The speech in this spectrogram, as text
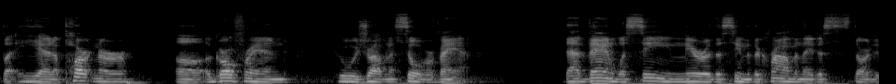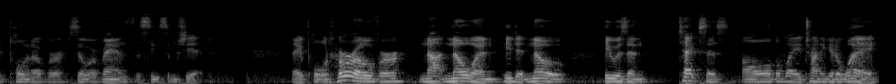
But he had a partner, uh, a girlfriend, who was driving a silver van. That van was seen nearer the scene of the crime, and they just started pulling over silver vans to see some shit. They pulled her over, not knowing he didn't know he was in Texas, all the way trying to get away.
